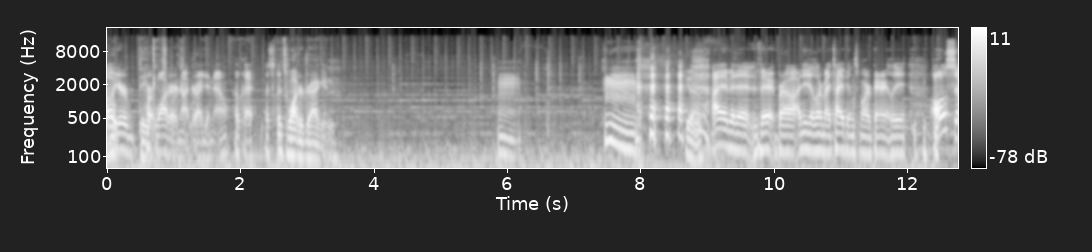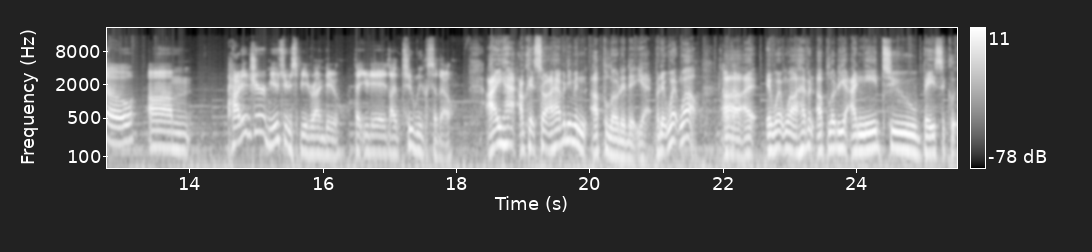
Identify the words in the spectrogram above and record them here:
Oh, you're part water, not dragon now. Okay, that's good. It's Water Dragon. Hmm. Hmm. yeah. I am in a very bro. I need to learn my typings more. Apparently. also, um, how did your Mewtwo speed run do that you did like two weeks ago? I ha okay, so I haven't even uploaded it yet, but it went well. Uh, I, it went well. I haven't uploaded yet. I need to basically.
